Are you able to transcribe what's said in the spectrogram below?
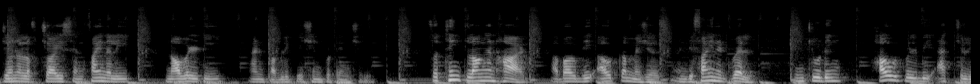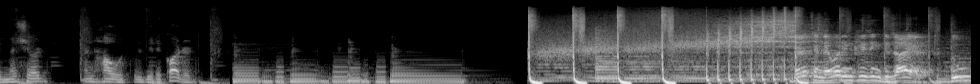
journal of choice, and finally, novelty and publication potential. So think long and hard about the outcome measures and define it well, including how it will be actually measured and how it will be recorded. There is an ever increasing desire to do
